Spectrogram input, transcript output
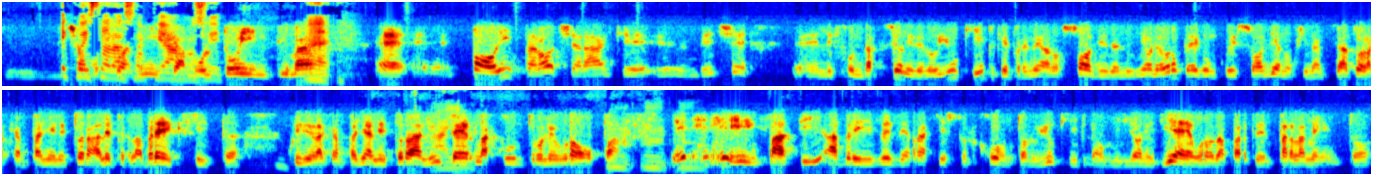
diciamo, questa la sappiamo, sì. molto intima Eh. Eh, poi però c'era anche eh, invece eh, le fondazioni dello UKIP che prendevano soldi dell'Unione Europea e con quei soldi hanno finanziato la campagna elettorale per la Brexit, quindi la campagna elettorale Aia. interna contro l'Europa. Mm, mm, E, mm. e infatti a breve verrà chiesto il conto allo UKIP da un milione di euro da parte del Parlamento.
